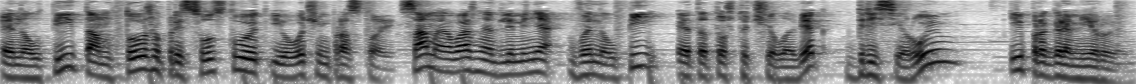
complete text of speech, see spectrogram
NLP, там тоже присутствует и очень простой. Самое важное для меня в NLP это то, что человек дрессируем и программируем.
